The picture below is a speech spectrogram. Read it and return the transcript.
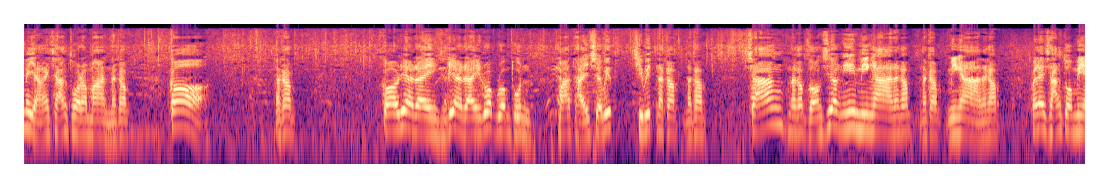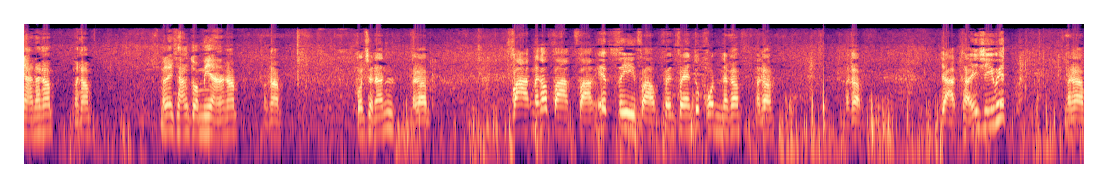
ไม่อยากให้ช้างทรมานนะครับ ก็นะครับ ก็เรียอะไรเรียอะไรรวบรวมทุนมาไถชีวิตชีวิตนะครับนะครับ ช้างนะครับสองเชือกนี้มีงานะครับนะครับ มีงานะครับไม่ได้ช้างตัวเมียนะครับนะครับไม่ได้ช้างตัวเมียนะครับนะครับเพราะฉะนั้นนะครับฝากนะครับฝากฝากเอฟซีฝากแฟนๆทุกคนนะครับนะครับนะครับ อยากไถชีวิตนะครับ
